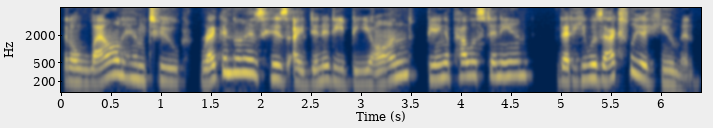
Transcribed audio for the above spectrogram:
that allowed him to recognize his identity beyond being a Palestinian, that he was actually a human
